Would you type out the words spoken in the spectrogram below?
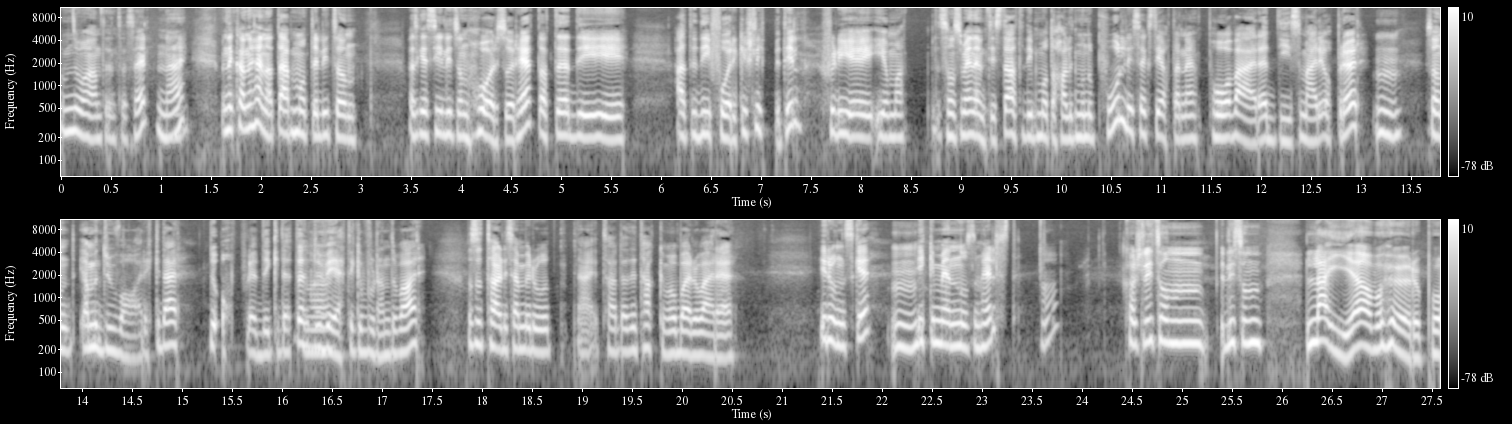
Om noe annet enn seg selv? Nei. Men det kan jo hende at det er på en måte litt sånn Hva skal jeg si, litt sånn hårsårhet. At eh, de, at de får ikke slippe til. Fordi i og med at Sånn som jeg nevnte i stad, at de på en måte har litt monopol, de 68-erne, på å være de som er i opprør. Mm. Sånn, ja, men du var ikke der. Du opplevde ikke dette. Du vet ikke hvordan det var. Og så tar de seg med ro Nei, tar de takke med å bare være ironiske. Mm. Ikke mene noe som helst. Kanskje litt sånn, litt sånn leie av å høre på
